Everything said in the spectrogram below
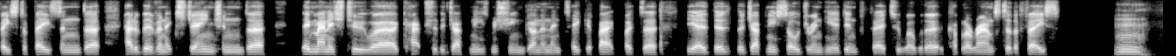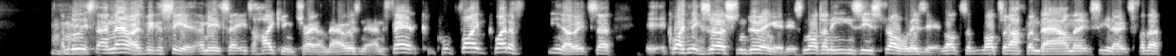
face to face and uh, had a bit of an exchange. And uh, they managed to uh, capture the Japanese machine gun and then take it back. But uh, yeah, the, the Japanese soldier in here didn't fare too well with a couple of rounds to the face. Mm. I mean, it's and now as we can see it. I mean, it's a it's a hiking trail now, isn't it? And fair, quite quite a you know, it's a it- quite an exertion doing it. It's not an easy stroll, is it? Lots of lots of up and down, and it's you know, it's for the,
